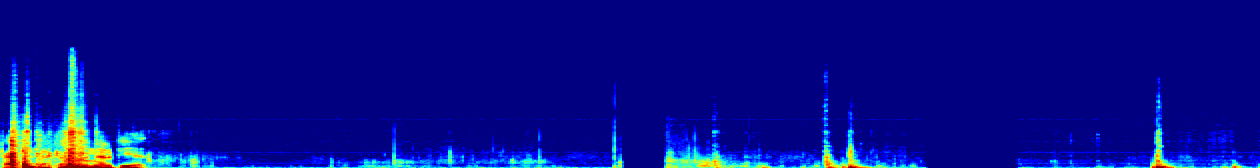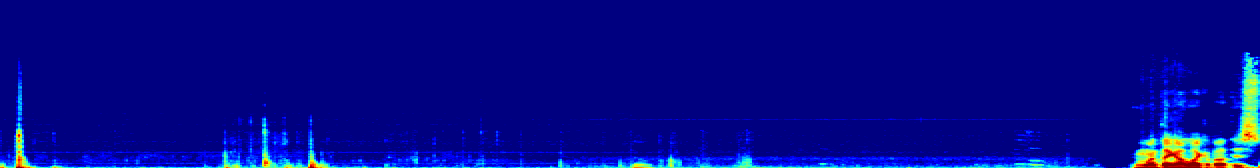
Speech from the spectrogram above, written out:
bracket back on and that'll be it. And one thing I like about this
